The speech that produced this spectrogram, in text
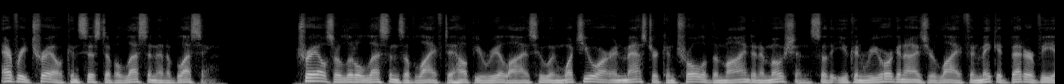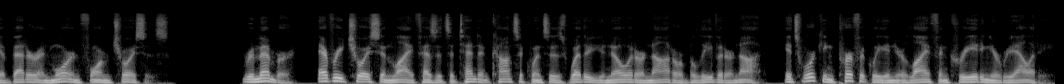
Every trail consists of a lesson and a blessing. Trails are little lessons of life to help you realize who and what you are and master control of the mind and emotions so that you can reorganize your life and make it better via better and more informed choices. Remember, every choice in life has its attendant consequences whether you know it or not or believe it or not, it's working perfectly in your life and creating your reality.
